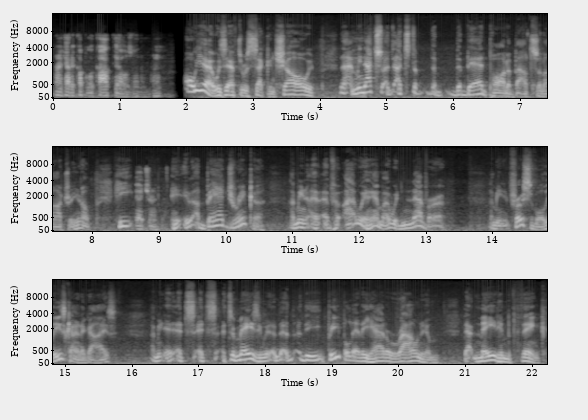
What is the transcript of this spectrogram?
Frank had a couple of cocktails with him, right? Oh yeah, it was after a second show. I mean, that's that's the the, the bad part about Sinatra. You know, he, Yeah, drinker. he a bad drinker. I mean, if I were him, I would never. I mean, first of all, these kind of guys. I mean, it's it's it's amazing the, the people that he had around him that made him think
